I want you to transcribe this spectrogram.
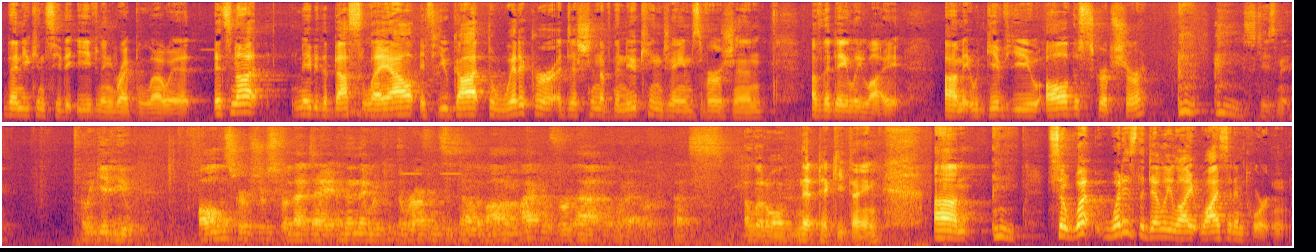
then you can see the evening right below it. It's not maybe the best layout. If you got the Whitaker edition of the New King James Version of the Daily Light, um, it would give you all of the scripture. Excuse me. It would give you all the scriptures for that day, and then they would put the references down the bottom. I prefer that, but whatever. That's a little nitpicky thing. Um, so, what, what is the Daily Light? Why is it important?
